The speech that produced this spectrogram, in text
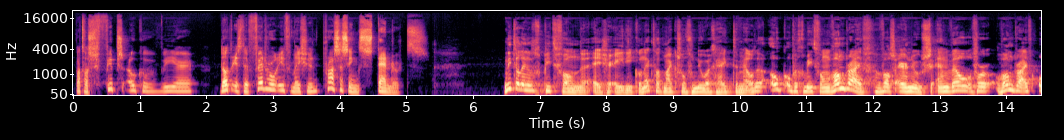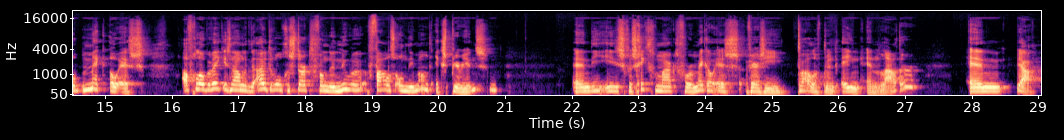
Wat was FIPS ook alweer? Dat is de Federal Information Processing Standards. Niet alleen op het gebied van Azure AD Connect had Microsoft nieuwigheid te melden, ook op het gebied van OneDrive was er nieuws. En wel voor OneDrive op macOS. Afgelopen week is namelijk de uitrol gestart van de nieuwe Files on Demand Experience. En die is geschikt gemaakt voor macOS versie 12.1 en later. En ja,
